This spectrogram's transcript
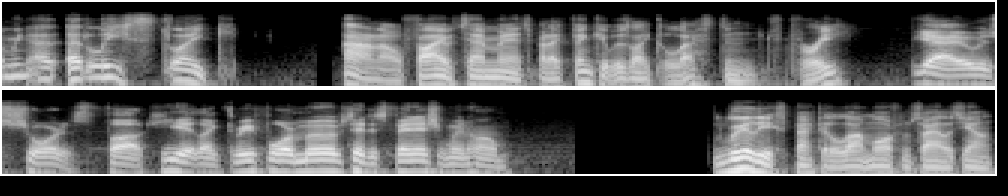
I mean, at, at least like I don't know, five ten minutes, but I think it was like less than three. Yeah, it was short as fuck. He hit like three, four moves, hit his finish, and went home. Really expected a lot more from Silas Young.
